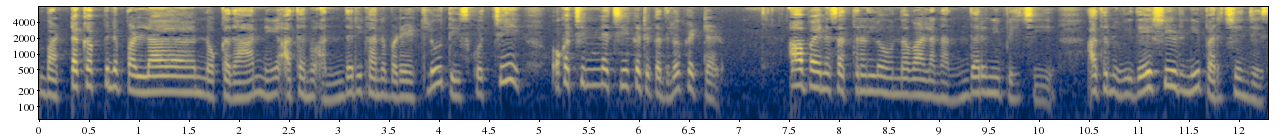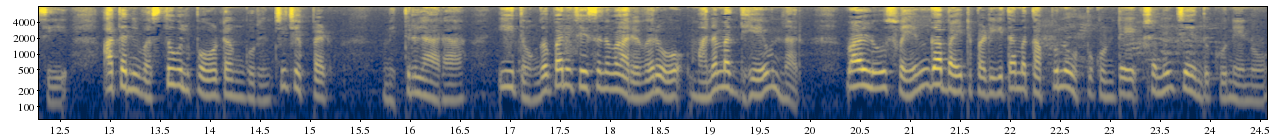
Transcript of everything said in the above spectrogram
బట్ట కప్పిన పళ్ళనొక్కదాన్ని అతను అందరి కనబడేట్లు తీసుకొచ్చి ఒక చిన్న చీకటి గదిలో పెట్టాడు. ఆ పైన సత్రంలో ఉన్న వాళ్ళనందరినీ పిలిచి అతను విదేశీయుడిని పరిచయం చేసి అతని వస్తువులు పోవటం గురించి చెప్పాడు. మిత్రులారా ఈ దొంగ పని చేసిన వారెవరో మన మధ్యే ఉన్నారు. వాళ్ళు స్వయంగా బయటపడి తమ తప్పును ఒప్పుకుంటే క్షమించేందుకు నేను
